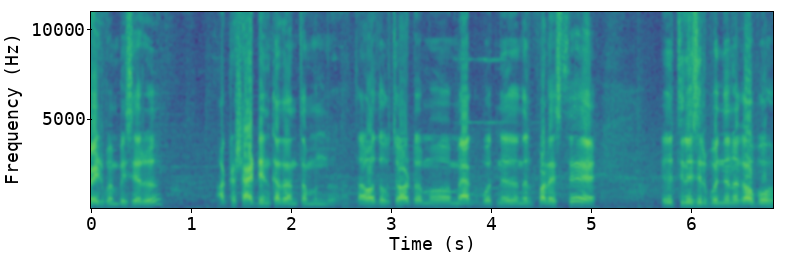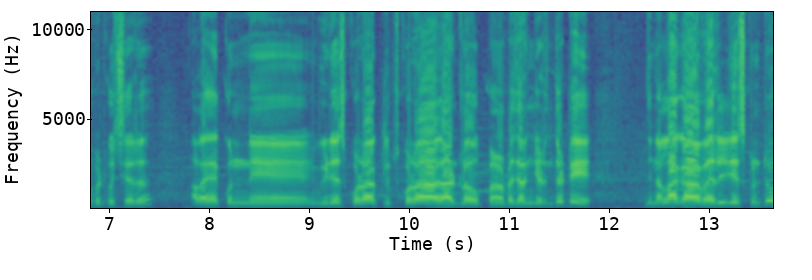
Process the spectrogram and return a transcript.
బయటకు పంపేశారు. అక్కడ స్టార్ట్ అయింది కదా అంతా ముందు. తర్వాత ఒక చోట మేకపోతుంది ఏదో నిలబడేస్తే ఏదో తినేసి వెళ్ళిపోయిందని ఒక అపోహ పెట్టుకొచ్చారు. అలాగే కొన్ని వీడియోస్ కూడా క్లిప్స్ కూడా దాంట్లో ప్రచారం చేయడంతో దీన్ని అలాగా వైరల్ చేసుకుంటూ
